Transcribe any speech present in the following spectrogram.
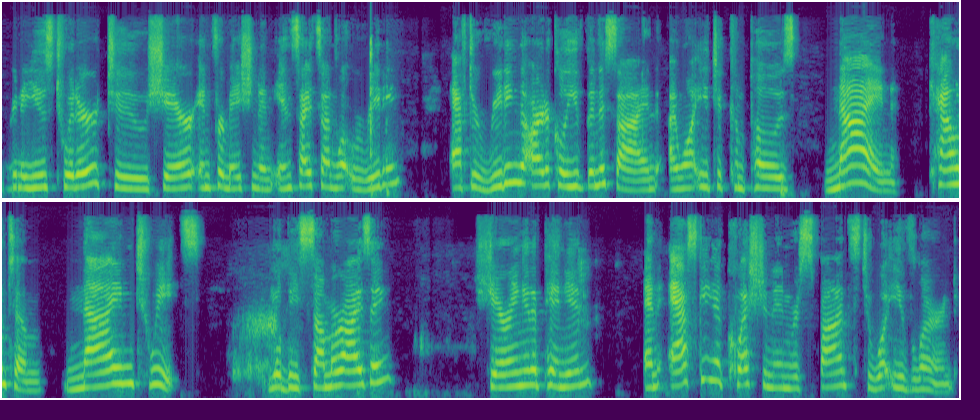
we're going to use Twitter to share information and insights on what we're reading after reading the article you've been assigned, I want you to compose nine, count them, nine tweets. You'll be summarizing, sharing an opinion, and asking a question in response to what you've learned.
